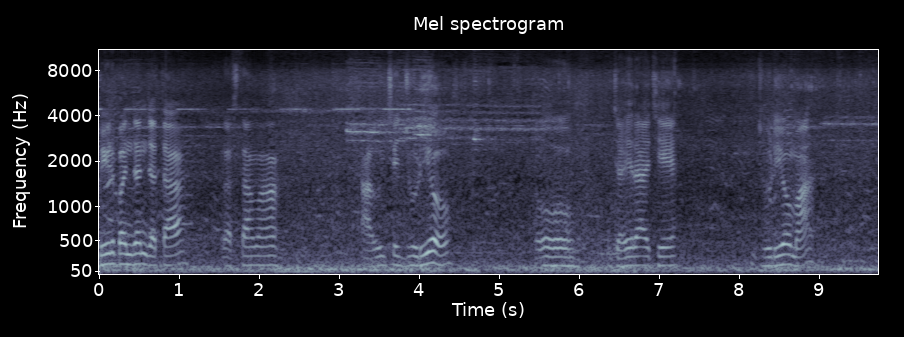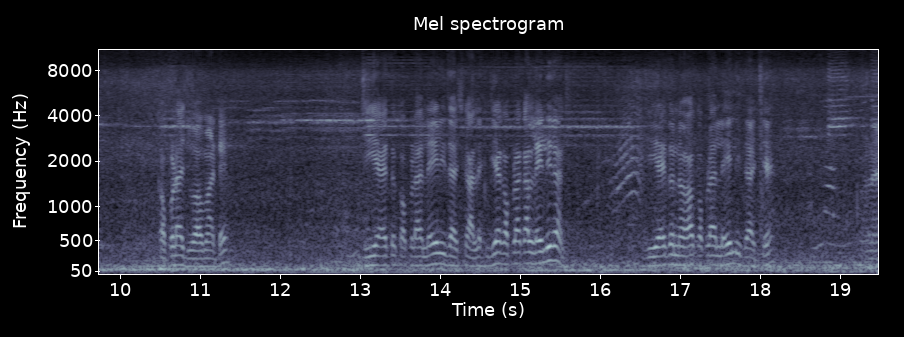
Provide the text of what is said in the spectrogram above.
ભીડભંજન જતા રસ્તામાં આવ્યું છે જુડિયો. તો જઈ રહ્યા છીએ જુડિયોમાં કપડાં જોવા માટે. જીઆઈ તો કપડાં લઈ લીધા છે કાલે. જીયા કપડાં કાલે લઈ લીધા ને? જીઆઈ તો નવા કપડાં લઈ લીધા છે. અને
